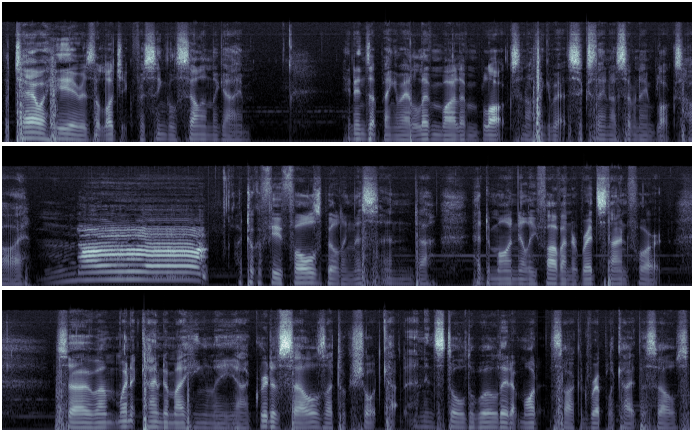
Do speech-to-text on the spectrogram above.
The tower here is the logic for a single cell in the game. It ends up being about 11 by 11 blocks and I think about 16 or 17 blocks high. I took a few falls building this and uh, had to mine nearly 500 redstone for it. So um, when it came to making the uh, grid of cells I took a shortcut and installed a WorldEdit mod so I could replicate the cells.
